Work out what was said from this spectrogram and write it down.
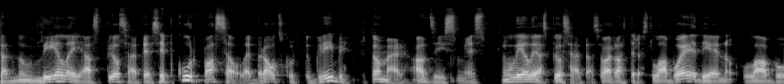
Tad, nu, lielajās pilsētās, jebkur pasaulē, brauc, kur tu gribi, tu tomēr atzīsimies, nu, lielajās pilsētās var atrast labu ēdienu, labu,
